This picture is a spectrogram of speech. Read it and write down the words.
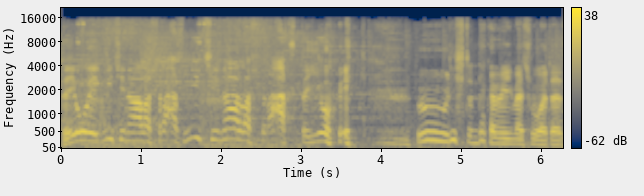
Te jó ég, mit csinál a srác? Mit csinál a srác? Te jó ég! Úristen, de kemény meccs volt ez.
